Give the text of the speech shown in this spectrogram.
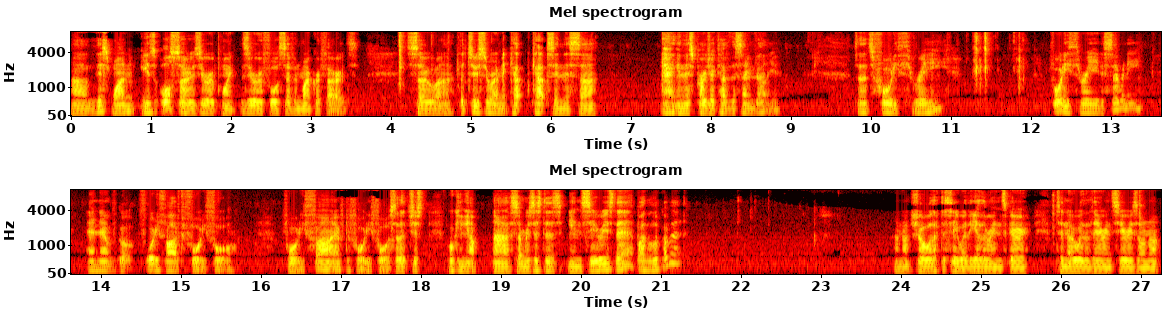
Uh, this one is also 0.047 microfarads. So uh, the two ceramic cap caps in this uh, in this project have the same value. So that's 43, 43 to 70, and now we've got 45 to 44. 45 to 44. So that's just hooking up uh, some resistors in series there by the look of it. I'm not sure. We'll have to see where the other ends go to know whether they're in series or not.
